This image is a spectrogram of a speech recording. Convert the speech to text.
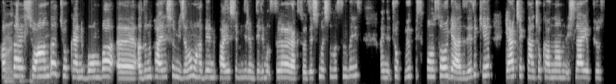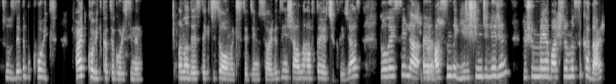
Hatta iyi. şu anda çok hani bomba e, adını paylaşamayacağım ama haberini paylaşabilirim. Dilimi ısırarak sözleşme aşamasındayız. Hani çok büyük bir sponsor geldi dedi ki gerçekten çok anlamlı işler yapıyorsunuz dedi. Bu Covid, Fight Covid kategorisinin ana destekçisi olmak istediğini söyledi. İnşallah haftaya açıklayacağız. Dolayısıyla e, aslında girişimcilerin düşünmeye başlaması kadar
